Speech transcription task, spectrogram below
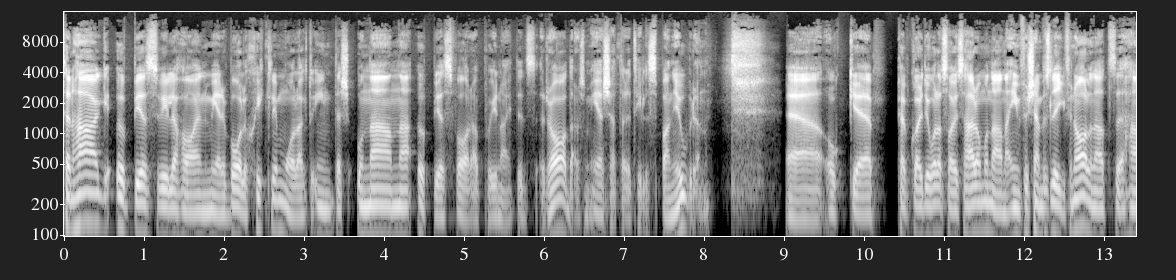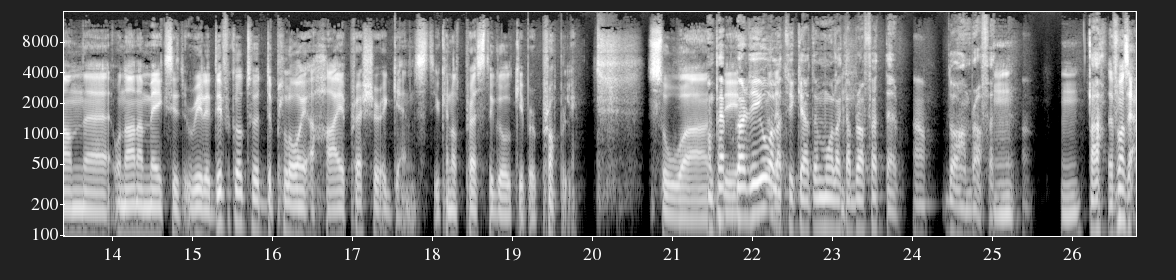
Ten Hag uppges vilja ha en mer bollskicklig målvakt och Inters Onana uppges vara på Uniteds radar som ersättare till spanjoren. Eh, och eh, Pep Guardiola sa ju så här om Onana inför Champions League-finalen att han, eh, Onana makes it really difficult to deploy a high pressure against. You cannot press the goalkeeper properly. Så... eh, Om Pep det- Guardiola tycker att en målvakt har bra fötter, Ja. då har han bra fötter. Mm. Mm. Det får man säga.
